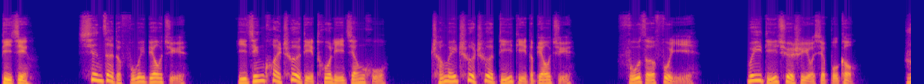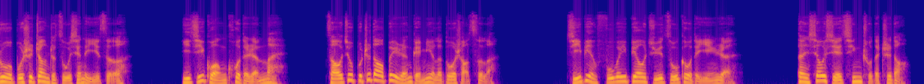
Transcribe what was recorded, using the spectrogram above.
毕竟，现在的福威镖局已经快彻底脱离江湖，成为彻彻底底的镖局。福泽富矣，威的确是有些不够。若不是仗着祖先的遗泽以及广阔的人脉，早就不知道被人给灭了多少次了。即便福威镖局足够的隐忍，但萧协清楚的知道，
